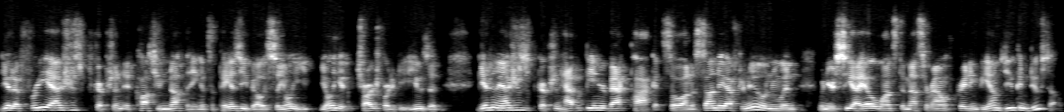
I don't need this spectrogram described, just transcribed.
get a free Azure subscription. It costs you nothing. It's a pay as you go, so you only you only get charged for it if you use it. Get an Azure subscription, have it be in your back pocket. So on a Sunday afternoon, when when your CIO wants to mess around with creating VMs, you can do so.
